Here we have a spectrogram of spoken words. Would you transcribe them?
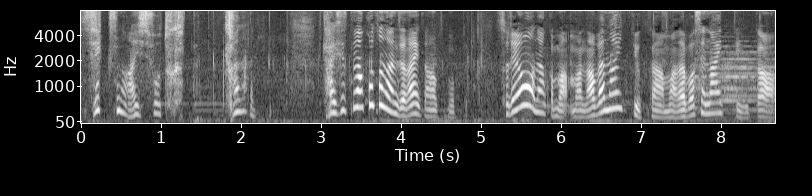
セックスの相性とかってかなり大切なことなんじゃないかなと思って。それをなんか、ま、学ばないっていうか学ばせないっていうか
